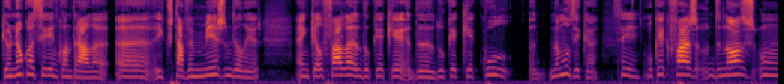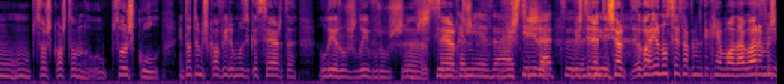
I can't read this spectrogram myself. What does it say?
que eu não consigo encontrá-la ah, e gostava mesmo de ler, em que ele fala do que é que é, de- do que é, que é cool na música. Sim. O que é que faz de nós um, um, pessoas que gostam, pessoas cool? Então temos que ouvir a música certa, ler os livros uh, vestir certos, a camisa, vestir, a t-shirt. vestir a t-shirt. Agora, eu não sei exatamente o que é, que é moda agora, Sim. mas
